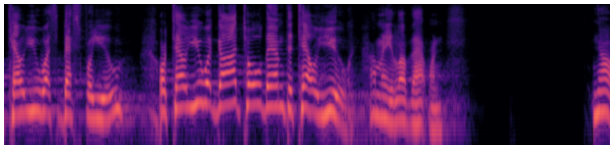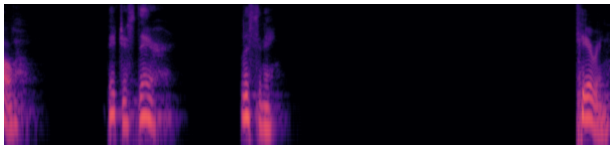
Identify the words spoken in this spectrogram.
tell you what's best for you or tell you what God told them to tell you. How many love that one? No, they're just there, listening, caring,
